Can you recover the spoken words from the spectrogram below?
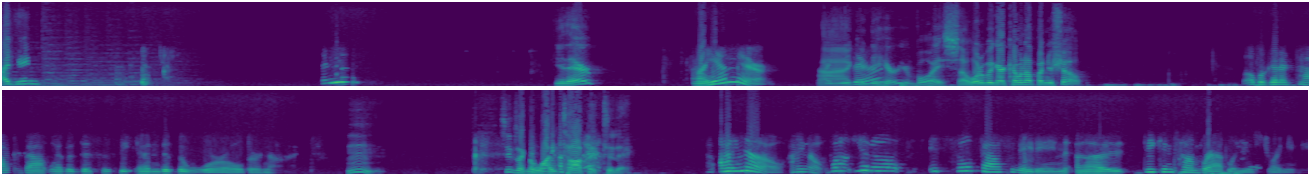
Hi, Gene. You there? I am there. Are Ah, you good to hear your voice. So, what do we got coming up on your show? Well, we're going to talk about whether this is the end of the world or not. Hmm. Seems like a light topic today. I know, I know. Well, you know, it's so fascinating. Uh, Deacon Tom Bradley is joining me,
